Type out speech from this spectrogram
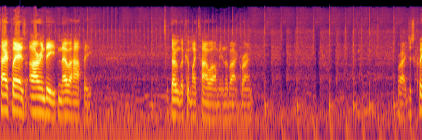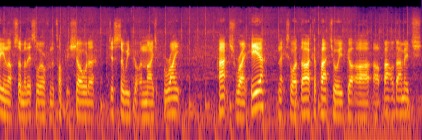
Tau players are indeed never happy. Don't look at my Tau army in the background. Right, just cleaning off some of this oil from the top of his shoulder, just so we've got a nice bright patch right here, next to our darker patch where we've got our, our battle damage.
